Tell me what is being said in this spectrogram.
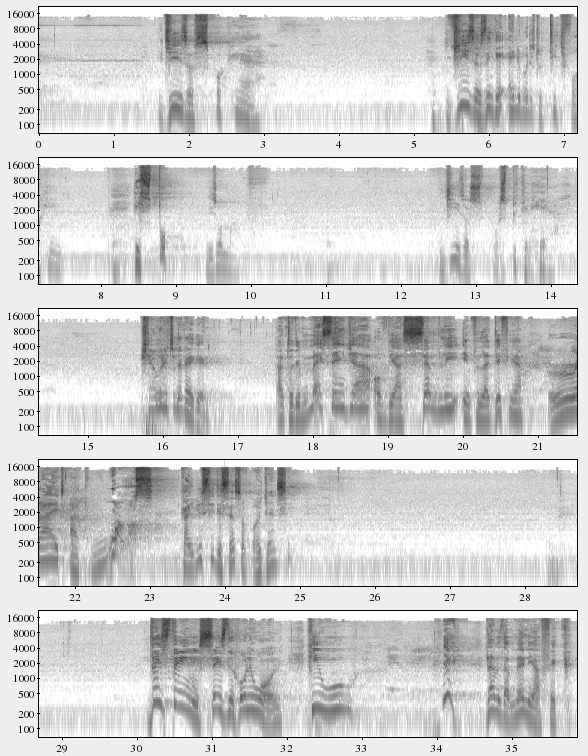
Jesus spoke here. Jesus didn't get anybody to teach for him. He spoke with his own mouth. Jesus was speaking here. Shall we read it together again? And to the messenger of the assembly in Philadelphia, write at once. Can you see the sense of urgency? These things, says the Holy One, he who. Yeah, that means that many are fake.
